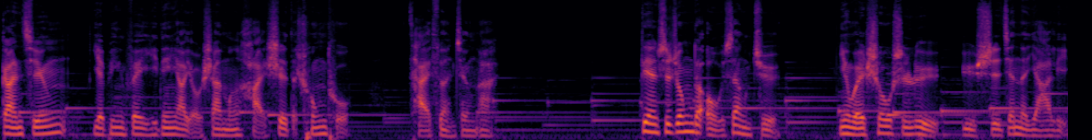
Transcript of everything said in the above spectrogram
感情也并非一定要有山盟海誓的冲突才算真爱。电视中的偶像剧，因为收视率与时间的压力，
